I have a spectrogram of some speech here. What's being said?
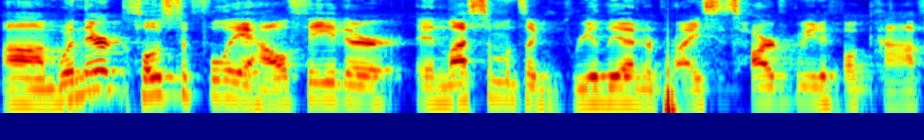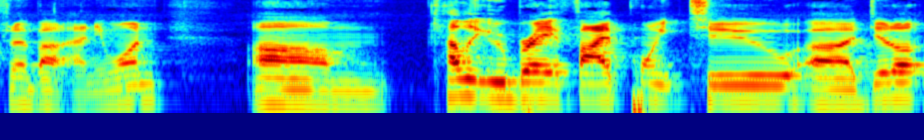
Um, when they're close to fully healthy, they're unless someone's like really underpriced, it's hard for me to feel confident about anyone. Um, Kelly Oubre at 5.2 uh, did a,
